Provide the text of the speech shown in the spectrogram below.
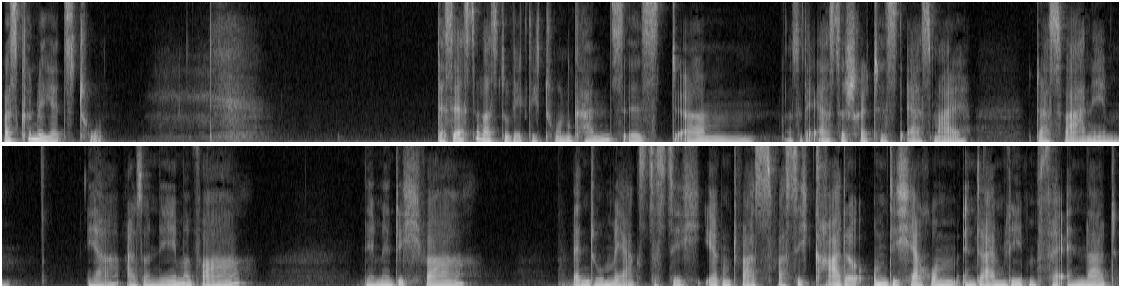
Was können wir jetzt tun? Das Erste, was du wirklich tun kannst, ist, ähm, also der erste Schritt ist erstmal das Wahrnehmen. Ja, also nehme wahr, nehme dich wahr, wenn du merkst, dass dich irgendwas, was sich gerade um dich herum in deinem Leben verändert,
